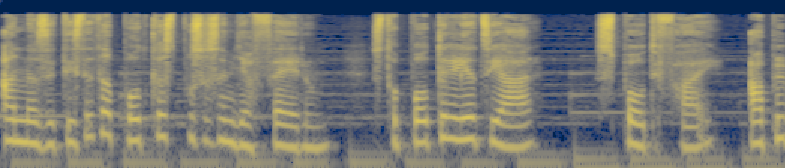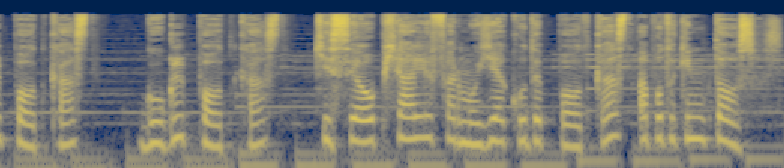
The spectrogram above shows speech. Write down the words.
Αναζητήστε τα podcast που σας ενδιαφέρουν στο pod.gr, Spotify, Apple Podcast, Google Podcast και σε όποια άλλη εφαρμογή ακούτε podcast από το κινητό σας.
